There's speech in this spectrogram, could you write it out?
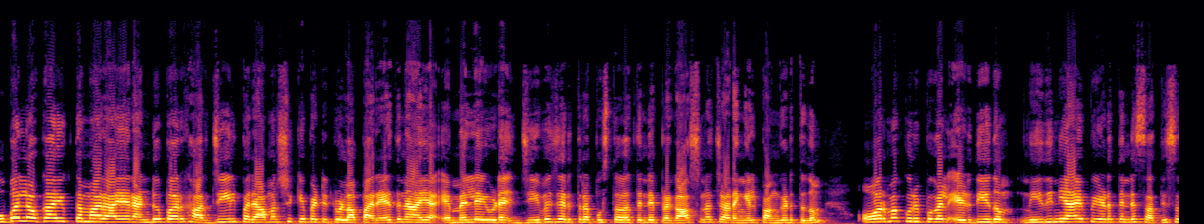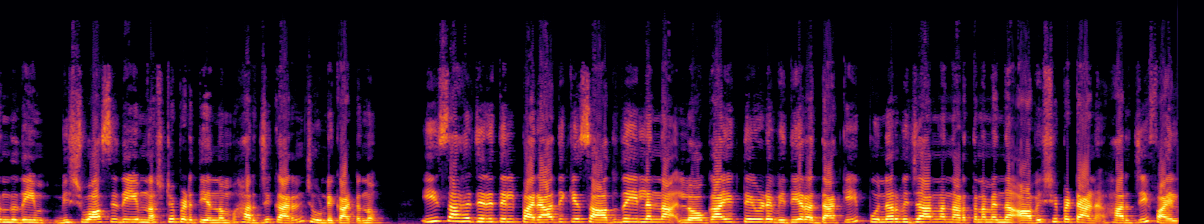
ഉപലോകായുക്തമാരായ രണ്ടുപേർ ഹർജിയിൽ പരാമർശിക്കപ്പെട്ടിട്ടുള്ള പരേതനായ എം എൽ എയുടെ ജീവചരിത്ര പുസ്തകത്തിന്റെ പ്രകാശന ചടങ്ങിൽ പങ്കെടുത്തതും ഓർമ്മക്കുറിപ്പുകൾ എഴുതിയതും നീതിന്യായ പീഠത്തിന്റെ സത്യസന്ധതയും വിശ്വാസ്യതയും നഷ്ടപ്പെടുത്തിയെന്നും ഹർജിക്കാരൻ ചൂണ്ടിക്കാട്ടുന്നു. ഈ സാഹചര്യത്തിൽ പരാതിക്ക് സാധുതയില്ലെന്ന ലോകായുക്തയുടെ വിധി റദ്ദാക്കി പുനർവിചാരണ നടത്തണമെന്ന് ആവശ്യപ്പെട്ടാണ് ഹർജി ഫയൽ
